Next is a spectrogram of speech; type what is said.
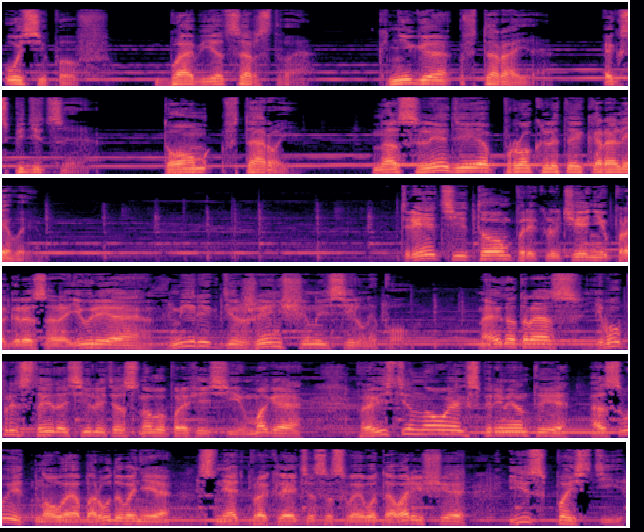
Осипов. Бабье царство. Книга вторая. Экспедиция. Том второй. Наследие проклятой королевы. Третий том приключений прогрессора Юрия в мире, где женщины сильный пол. На этот раз ему предстоит осилить основы профессии мага, провести новые эксперименты, освоить новое оборудование, снять проклятие со своего товарища и спасти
